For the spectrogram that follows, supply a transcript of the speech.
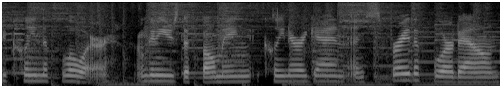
to clean the floor. I'm going to use the foaming cleaner again and spray the floor down.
